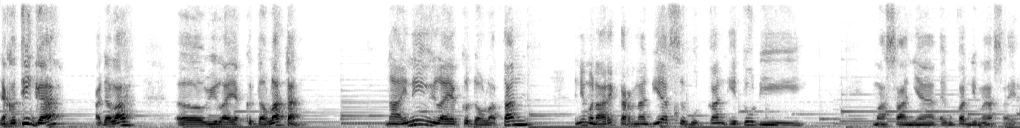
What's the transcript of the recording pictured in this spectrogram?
Yang ketiga adalah uh, wilayah kedaulatan. Nah, ini wilayah kedaulatan ini menarik karena dia sebutkan itu di masanya eh bukan di masa ya,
